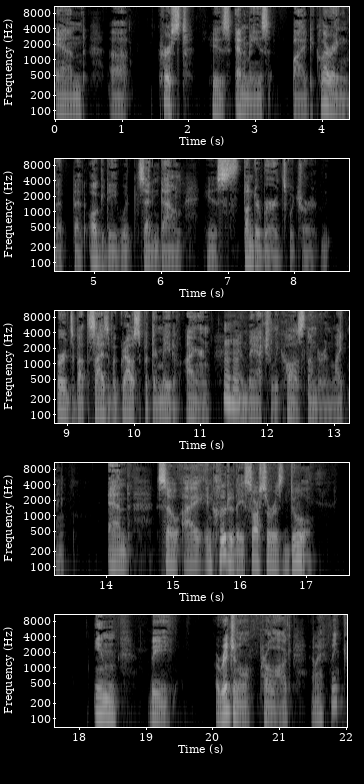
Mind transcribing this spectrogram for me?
and uh, cursed his enemies by declaring that, that Ogdi would send down his thunderbirds, which are birds about the size of a grouse, but they're made of iron, mm-hmm. and they actually cause thunder and lightning. And so I included a sorcerer's duel in the original prologue, and I think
